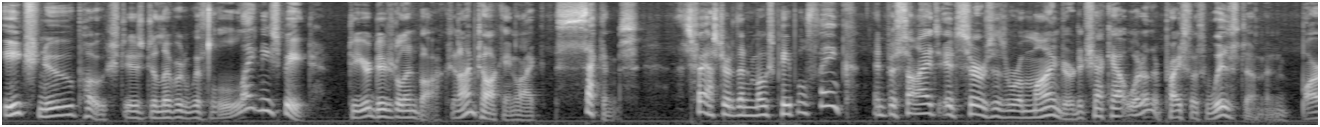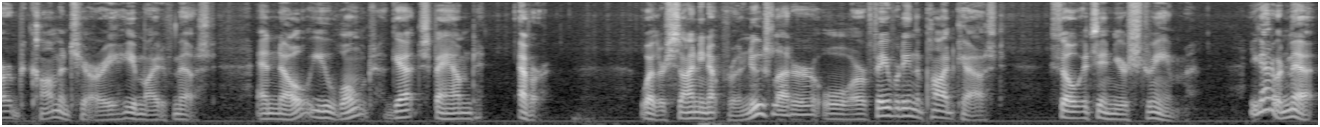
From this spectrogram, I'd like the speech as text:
Each new post is delivered with lightning speed to your digital inbox, and I'm talking like seconds. That's faster than most people think. And besides, it serves as a reminder to check out what other priceless wisdom and barbed commentary you might have missed. And no, you won't get spammed ever whether signing up for a newsletter or favoriting the podcast so it's in your stream. You got to admit,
